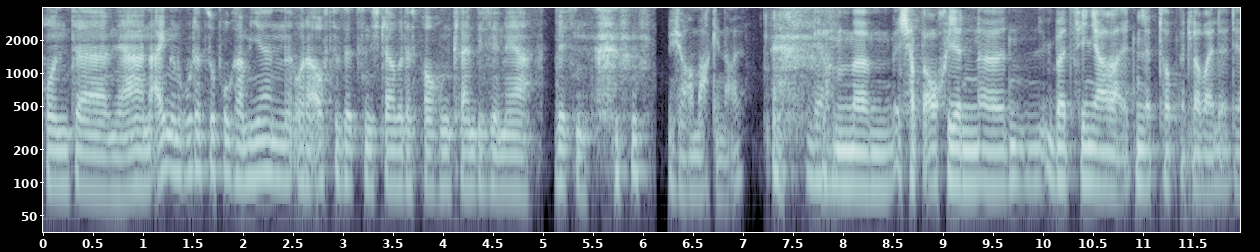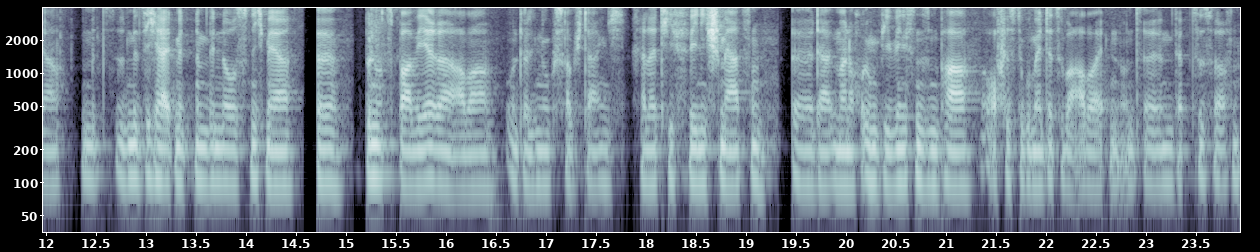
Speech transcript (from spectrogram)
Und äh, ja, einen eigenen Router zu programmieren oder aufzusetzen, ich glaube, das braucht ein klein bisschen mehr Wissen. Ja, marginal. Wir haben, ähm, ich habe auch hier einen, äh, über zehn Jahre alten Laptop mittlerweile, der mit, mit Sicherheit mit einem Windows nicht mehr äh, benutzbar wäre, aber unter Linux habe ich da eigentlich relativ wenig Schmerzen, äh, da immer noch irgendwie wenigstens ein paar Office-Dokumente zu bearbeiten und äh, im Web zu surfen.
